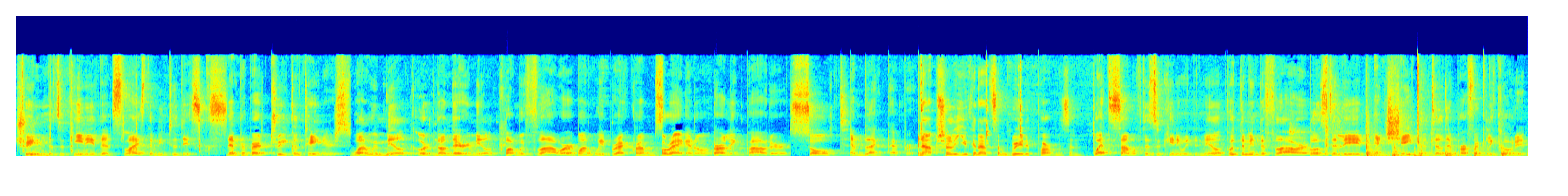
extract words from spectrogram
Trim the zucchini, then slice them into discs. Then prepare three containers. One with milk or non-dairy milk, one with flour, one with breadcrumbs, oregano, garlic powder, salt, and black pepper. And optionally you can add some grated parmesan. Wet some of the zucchini with the milk, put them in the flour, close the lid, and shake until they're perfectly coated.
